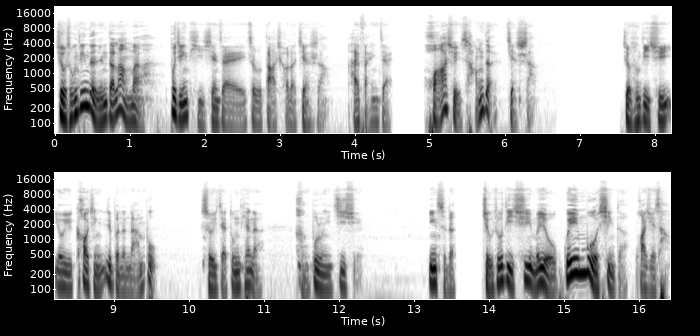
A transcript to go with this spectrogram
九重町的人的浪漫啊，不仅体现在这座大桥的建设上，还反映在滑雪场的建设上。九重地区由于靠近日本的南部，所以在冬天呢很不容易积雪，因此呢九州地区没有规模性的滑雪场。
